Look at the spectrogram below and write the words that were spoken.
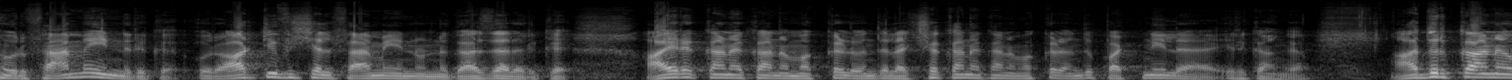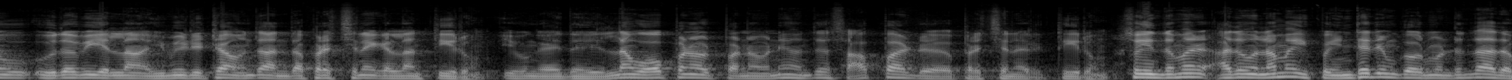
ஒரு ஃபேமைன் இருக்குது ஒரு ஆர்டிஃபிஷியல் ஃபேமைன் ஒன்று காசாவில் இருக்குது ஆயிரக்கணக்கான மக்கள் வந்து லட்சக்கணக்கான மக்கள் வந்து பட்னியில் இருக்காங்க. அதற்கான உ- உதவி எல்லாம் இமீடியட்டாக வந்து அந்த பிரச்சனைகள்லாம் தீரும். இவங்க இதெல்லாம் ஓப்பன் அவுட் பண்ணவொடனே வந்து சாப்பாடு பிரச்சனை தீரும். ஸோ இந்த மாதிரி அதுவும் இல்லாமல் இப்போ இன்டர்னியம் கவர்மெண்ட் வந்து அதை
